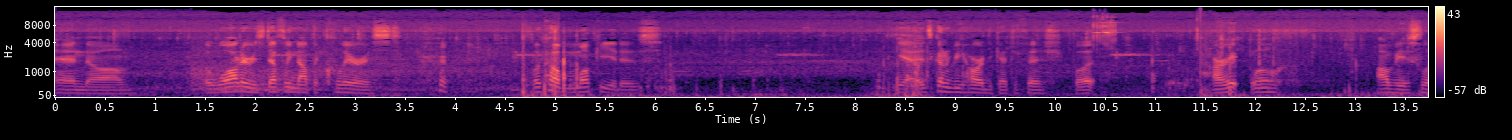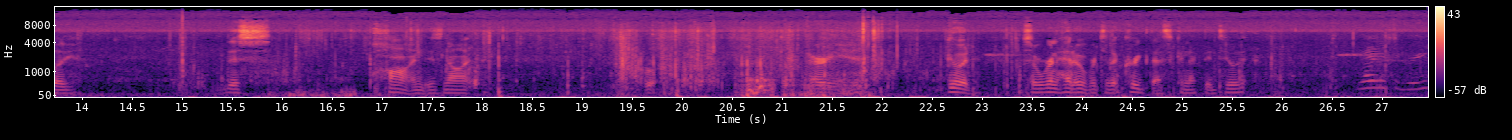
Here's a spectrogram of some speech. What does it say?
and um, the water is definitely not the clearest. Look how mucky it is. Yeah, it's gonna be hard to catch a fish, but alright, well, obviously, this pond is not very good. So we're gonna head over to the creek that's connected to it. You want to disagree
